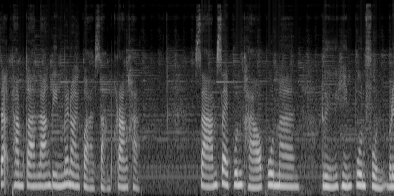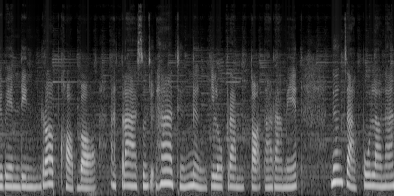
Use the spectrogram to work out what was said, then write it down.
จะทำการล้างดินไม่น้อยกว่า 3 ครั้งค่ะ 3. ใส่ปูนขาวปูนมานหรือหินปูนฝุ่นบริเวณดินรอบขอบบ่อ อัตรา 0.5 ถึง 1 กิโลกรัมต่อตารางเมตร เนื่องจากปูนเหล่านั้น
